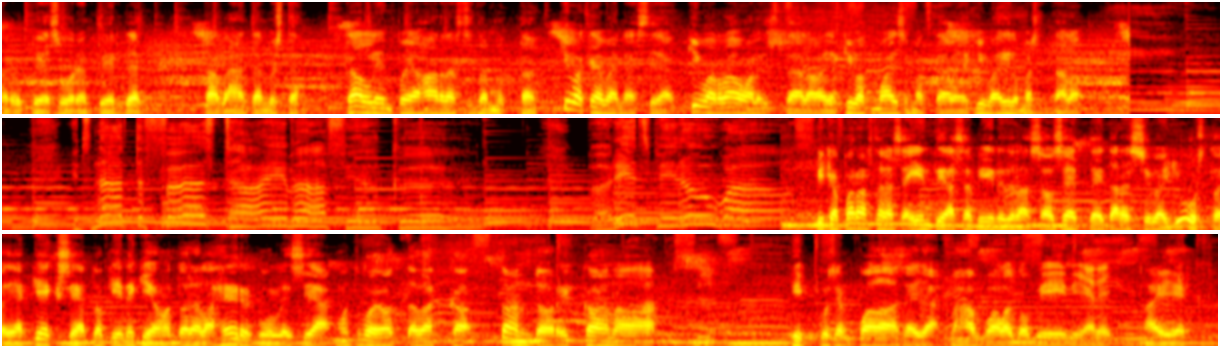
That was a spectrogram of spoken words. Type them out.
700-800 rupiaa suurin piirtein Tää on vähän tämmöistä kalliimpaa harrastusta, mutta kiva käydä näissä ja kiva rauhallisuus täällä on ja kivat maisemat täällä ja kiva ilmasto täällä on. Mikä parasta näissä Intiassa viinitilassa on se, että ei tarvitse syödä juustoja ja keksiä. Toki nekin on todella herkullisia, mutta voi ottaa vaikka tandoori kanaa, pikkusen palasen ja vähän valkoviiniä, niin ai et.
